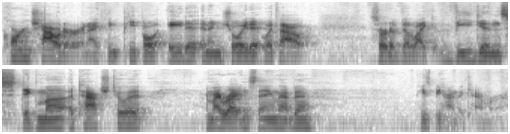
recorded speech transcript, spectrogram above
corn chowder. And I think people ate it and enjoyed it without sort of the like vegan stigma attached to it. Am I right in saying that, Ben? He's behind the camera.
